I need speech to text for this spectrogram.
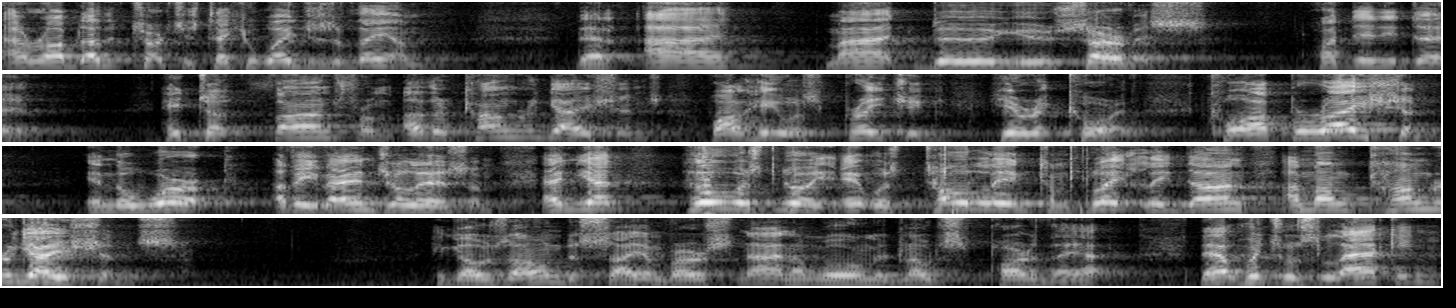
I robbed other churches, taking wages of them, that I might do you service. What did he do? He took funds from other congregations while he was preaching here at Corinth. Cooperation in the work of evangelism. And yet, who was doing it? It was totally and completely done among congregations. He goes on to say in verse 9, I'm going to notice part of that. That which was lacking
